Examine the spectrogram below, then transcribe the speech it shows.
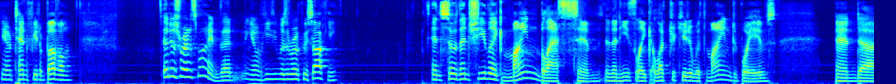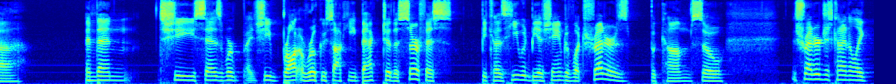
you know, 10 feet above him. And just read his mind that, you know, he was Oroku Saki. And so then she like mind blasts him, and then he's like electrocuted with mind waves. And, uh, and then she says we're she brought Oroku Saki back to the surface because he would be ashamed of what Shredder's become. So Shredder just kind of like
